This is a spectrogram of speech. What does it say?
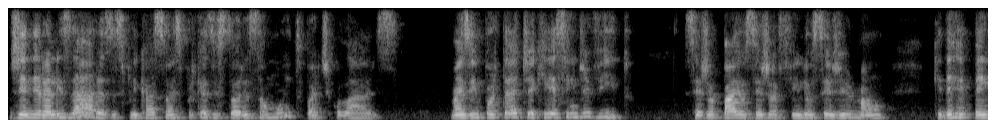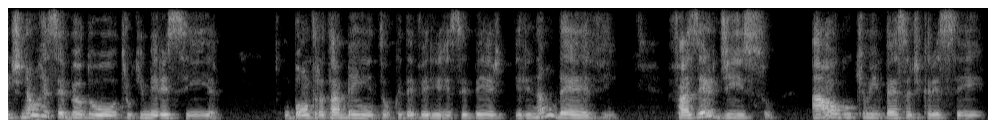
generalizar as explicações porque as histórias são muito particulares. Mas o importante é que esse indivíduo, seja pai ou seja filho ou seja irmão, que de repente não recebeu do outro o que merecia, o bom tratamento, o que deveria receber, ele não deve fazer disso algo que o impeça de crescer,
